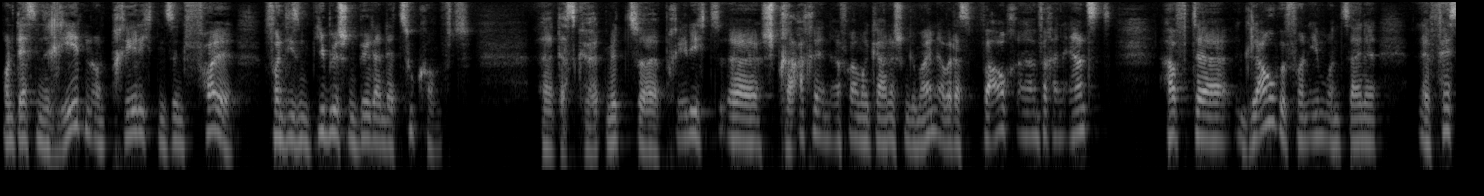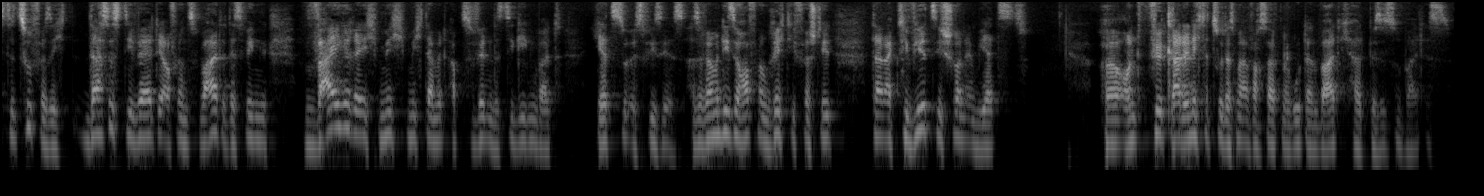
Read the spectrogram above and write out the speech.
und dessen Reden und Predigten sind voll von diesen biblischen Bildern der Zukunft. Äh, das gehört mit zur Predigtsprache in afroamerikanischen Gemeinden, aber das war auch einfach ein ernsthafter Glaube von ihm und seine äh, feste Zuversicht. Das ist die Welt, die auf uns wartet. Deswegen weigere ich mich, mich damit abzufinden, dass die Gegenwart jetzt so ist, wie sie ist. Also wenn man diese Hoffnung richtig versteht, dann aktiviert sie schon im Jetzt äh, und führt gerade nicht dazu, dass man einfach sagt, na gut, dann warte ich halt, bis es soweit ist.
